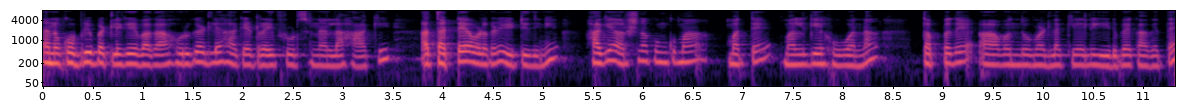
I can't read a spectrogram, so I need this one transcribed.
ನಾನು ಕೊಬ್ಬರಿ ಬಟ್ಲಿಗೆ ಇವಾಗ ಹುರ್ಗಡ್ಲೆ ಹಾಗೆ ಡ್ರೈ ಫ್ರೂಟ್ಸ್ನೆಲ್ಲ ಹಾಕಿ ಆ ತಟ್ಟೆಯ ಒಳಗಡೆ ಇಟ್ಟಿದ್ದೀನಿ ಹಾಗೆ ಅರಿಶಿನ ಕುಂಕುಮ ಮತ್ತು ಮಲ್ಲಿಗೆ ಹೂವನ್ನು ತಪ್ಪದೆ ಆ ಒಂದು ಮಡ್ಲಕ್ಕಿಯಲ್ಲಿ ಇಡಬೇಕಾಗತ್ತೆ.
